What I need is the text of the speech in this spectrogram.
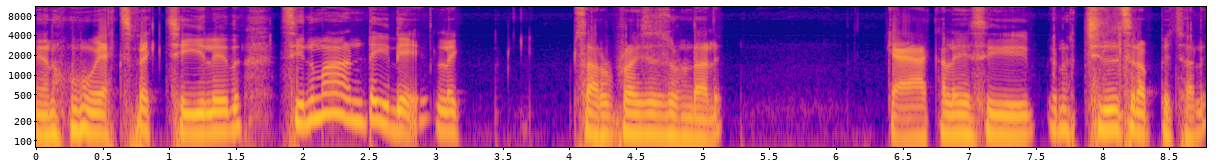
నేను ఎక్స్పెక్ట్ చేయలేదు సినిమా అంటే ఇదే లైక్ సర్ప్రైజెస్ ఉండాలి కేకలేసి చిల్స్ రప్పించాలి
